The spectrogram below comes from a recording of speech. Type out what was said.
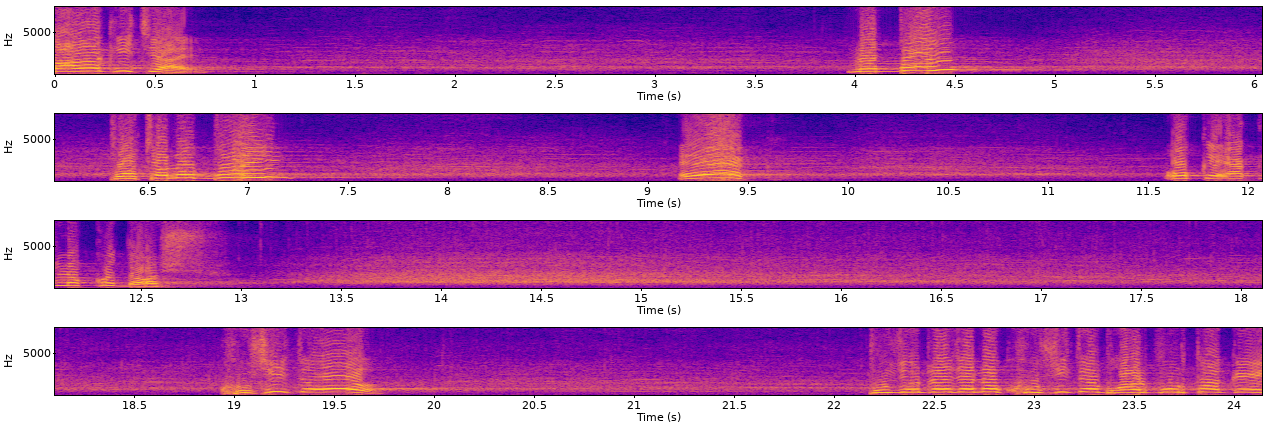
কারা কি চায়? নব্বই? পঁচানব্বই? এক? ওকে, এক লক্ষ দশ। খুশি তো? পুজোটা যেন খুশিতে ভরপুর থাকে।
